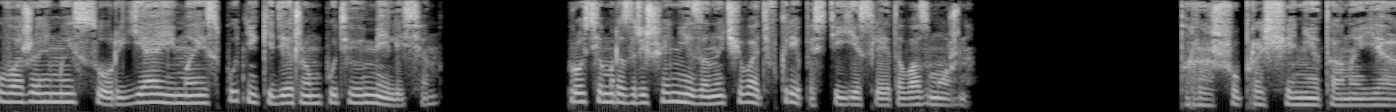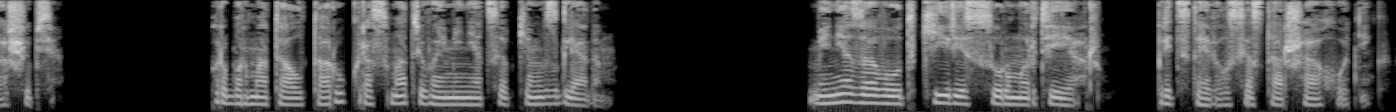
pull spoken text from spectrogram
«Уважаемый Сур, я и мои спутники держим путь в Мелисин. Просим разрешения заночевать в крепости, если это возможно». «Прошу прощения, Тана, я ошибся», пробормотал Тарук, рассматривая меня цепким взглядом. «Меня зовут Кирис Сурмартияр», — представился старший охотник.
